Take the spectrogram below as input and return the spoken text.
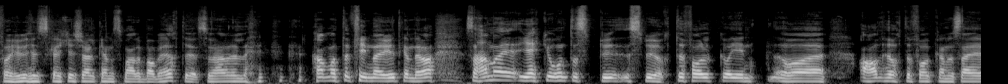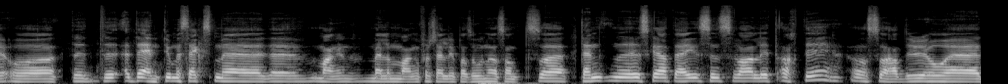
For hun husker ikke sjøl hvem som hadde barbert henne, så hun hadde, han måtte finne ut hvem det var. Så han gikk jo rundt og spurte folk og, og avhørte folk, kan du si, og det, det, det endte jo med sex med det, mange, mellom mange forskjellige personer og sånt. Så den husker jeg at jeg syntes var litt artig. Og så hadde du jo eh,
